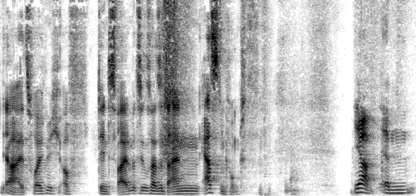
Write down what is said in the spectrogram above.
Ja, jetzt freue ich mich auf den zweiten beziehungsweise deinen ersten Punkt. Ja, ähm,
